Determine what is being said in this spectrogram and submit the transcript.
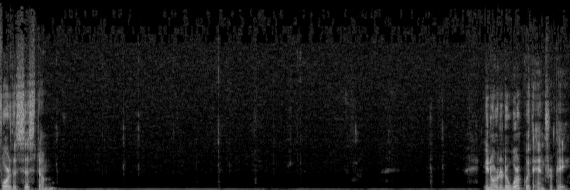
for the system in order to work with entropy.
